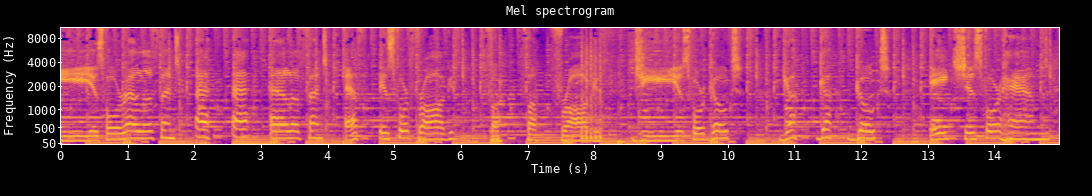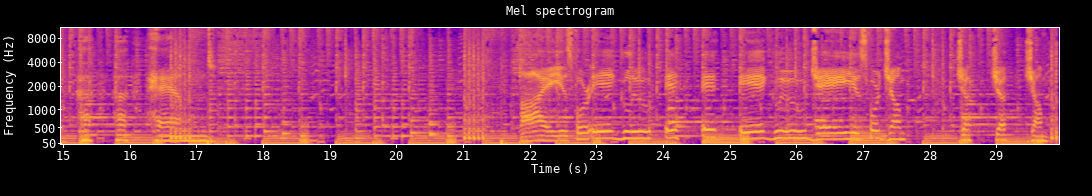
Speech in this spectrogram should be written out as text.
E is for elephant, e e elephant. F is for frog, f f frog. G is for goat, g g goat. H is for hand, h h hand. I is for igloo, I I igloo. J is for jump, j j jump.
